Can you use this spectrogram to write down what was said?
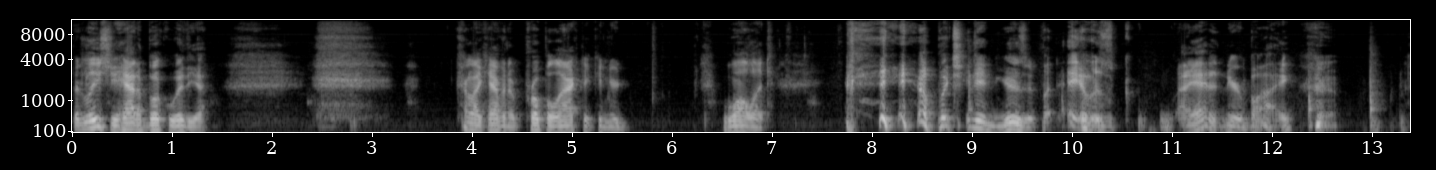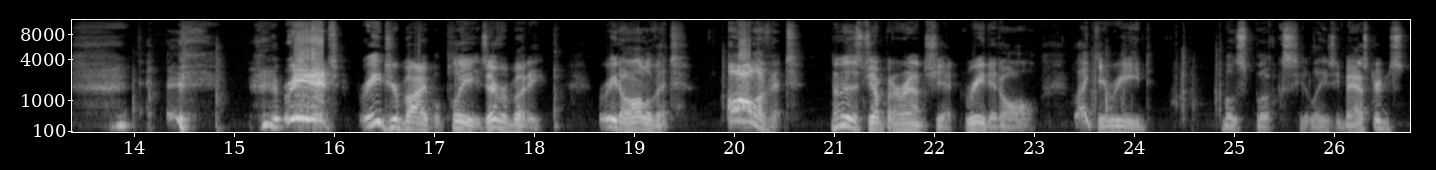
but at least you had a book with you. Kind of like having a prophylactic in your wallet. but you didn't use it, but it was, I had it nearby. Read it! Read your Bible, please, everybody. Read all of it. All of it! None of this jumping around shit. Read it all. Like you read most books, you lazy bastards.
